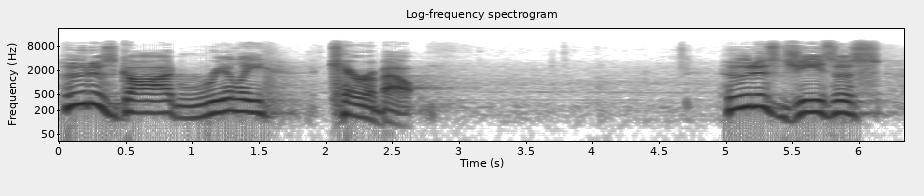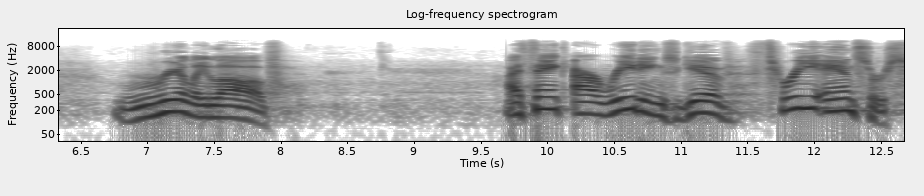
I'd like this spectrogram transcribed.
Who does God really care about? Who does Jesus really love? I think our readings give three answers.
